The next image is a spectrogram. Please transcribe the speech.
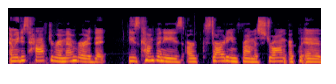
And we just have to remember that these companies are starting from a strong, a,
